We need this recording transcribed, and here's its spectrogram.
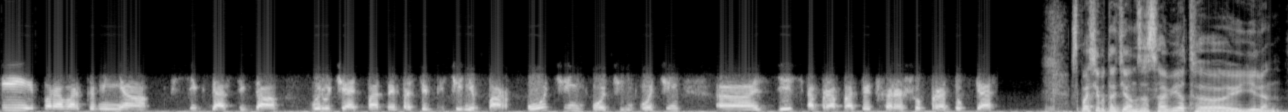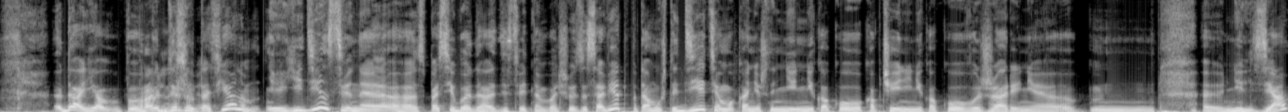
и пароварка меня всегда-всегда выручает по одной простой причине. Пар очень-очень-очень э, здесь обрабатывает хорошо продукты. А Спасибо, Татьяна, за совет. Э, Елен, Да, я Правильный поддержу совет. Татьяну. Единственное, э, спасибо, да, действительно большое за совет, потому что детям, конечно, ни- никакого копчения, никакого жарения э, нельзя.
